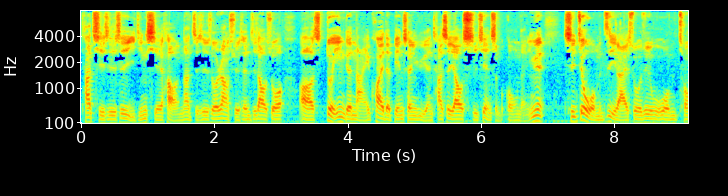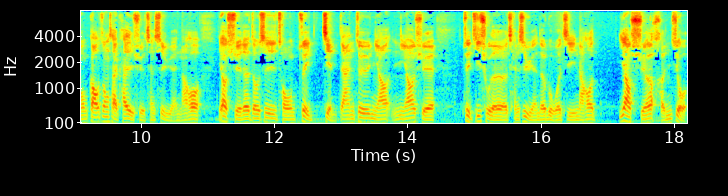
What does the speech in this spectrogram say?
他其实是已经写好了，那只是说让学生知道说啊，对应的哪一块的编程语言，它是要实现什么功能？因为其实就我们自己来说，就是我们从高中才开始学程式语言，然后要学的都是从最简单，就是你要你要学。最基础的程序员的逻辑，然后要学了很久，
